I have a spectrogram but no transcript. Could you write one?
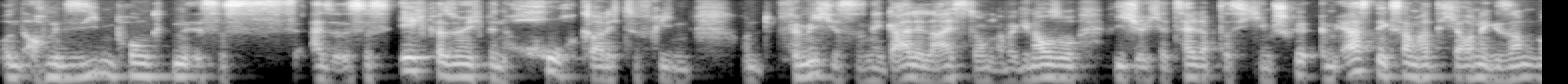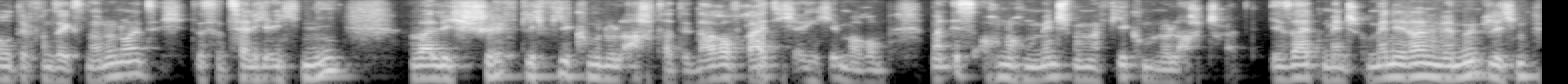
Und auch mit sieben Punkten ist es, also ist es, ich persönlich bin hochgradig zufrieden. Und für mich ist es eine geile Leistung, aber genauso wie ich euch erzählt habe, dass ich im, Schritt, im ersten Examen hatte ich auch eine Gesamtnote von 6,99, das erzähle ich eigentlich nie, weil ich schriftlich 4,08 hatte, darauf reite ich eigentlich immer rum. Man ist auch noch ein Mensch, wenn man 4,08 schreibt. Ihr seid ein Mensch. Und wenn ihr dann in der mündlichen,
